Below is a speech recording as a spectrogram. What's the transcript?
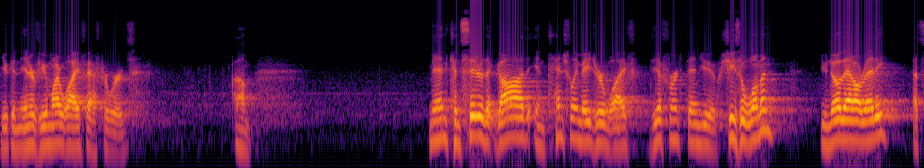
You can interview my wife afterwards. Um, men, consider that God intentionally made your wife different than you. She's a woman. You know that already. That's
